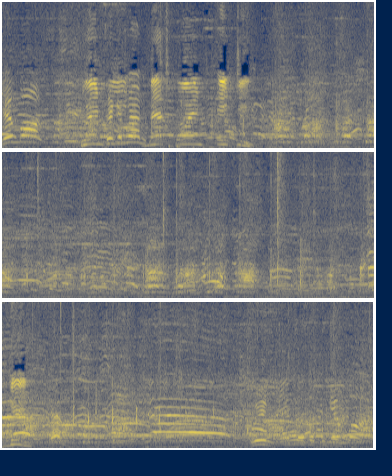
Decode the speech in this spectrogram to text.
Game ball. 20, Second man. Match point 80. Game. Win. Game ball.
